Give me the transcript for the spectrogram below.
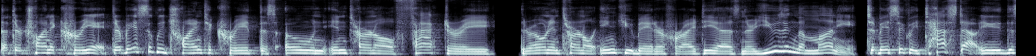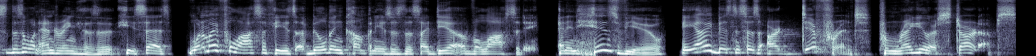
that they're trying to create. They're basically trying to create this own internal factory, their own internal incubator for ideas, and they're using the money to basically test out. This, this is what Andrew Ng says. He says, One of my philosophies of building companies is this idea of velocity. And in his view, AI businesses are different from regular startups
